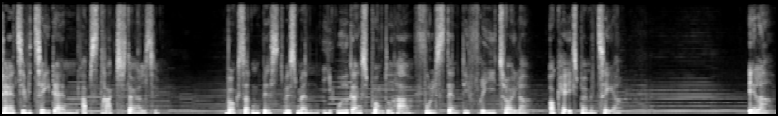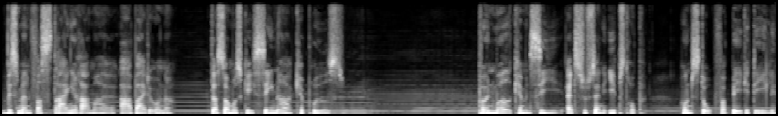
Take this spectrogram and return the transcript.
Kreativitet er en abstrakt størrelse. Vokser den bedst, hvis man i udgangspunktet har fuldstændig frie tøjler og kan eksperimentere? Eller hvis man får strenge rammer at arbejde under, der så måske senere kan brydes? På en måde kan man sige, at Susanne Ibstrup, hun stod for begge dele.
